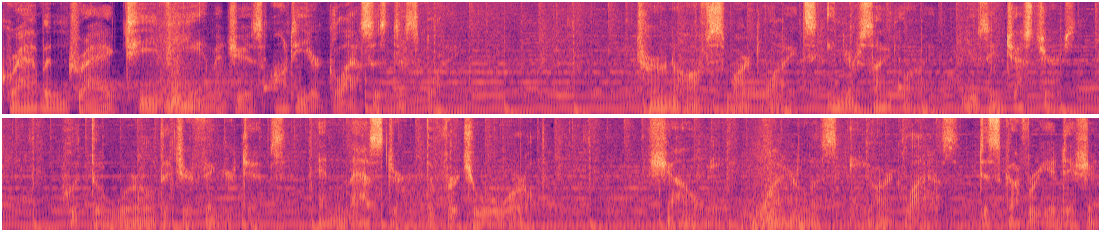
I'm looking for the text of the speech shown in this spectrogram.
Grab and drag TV images onto your glasses display. Turn off smart lights in your sightline using gestures. Put the world at your fingertips and master the virtual world. Xiaomi Wireless AR Glass Discovery Edition,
